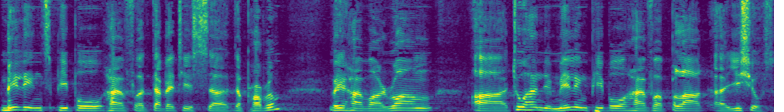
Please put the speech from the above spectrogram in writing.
million people have uh, diabetes, uh, the problem. We have around uh, 200 million people have uh, blood uh, issues.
